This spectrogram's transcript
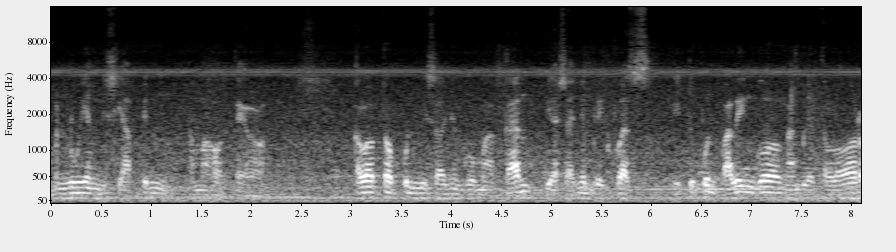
menu yang disiapin sama hotel kalau ataupun misalnya gue makan biasanya breakfast. Itu pun paling gue ngambil telur.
